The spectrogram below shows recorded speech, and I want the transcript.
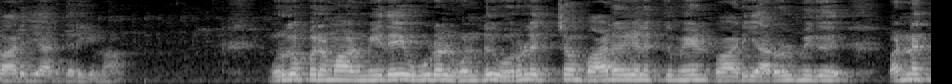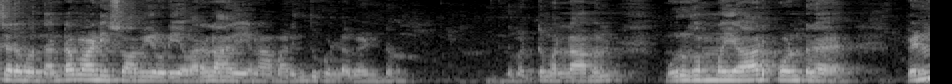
பாரதியார் தெரியுமா? முருகப்பெருமான் மீதே ஊடல் கொண்டு ஒரு லட்சம் பாடல்களுக்கு மேல் பாடிய அருள்மிகு வண்ணச்சரவன் தண்டமாணி சுவாமியுடைய வரலாறை நாம் அறிந்து கொள்ள வேண்டும். இது மட்டுமல்லாமல் முருகம்மையார் போன்ற பெண்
